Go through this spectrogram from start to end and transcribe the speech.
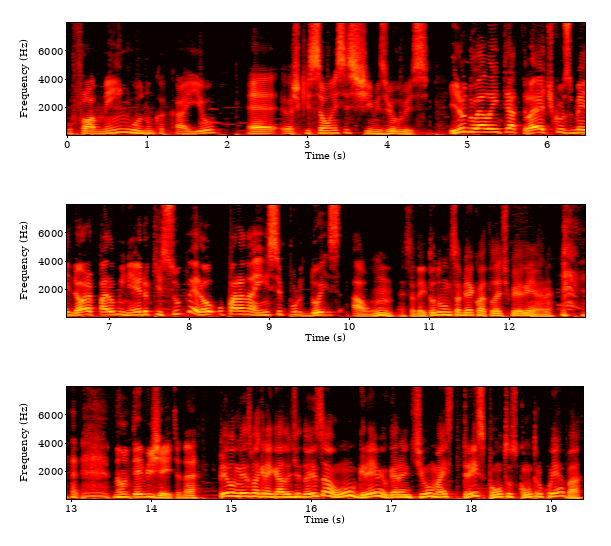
o Flamengo nunca caiu. É, eu acho que são esses times, viu, Luiz? E no duelo entre Atléticos, melhor para o Mineiro, que superou o Paranaense por 2 a 1 Essa daí todo mundo sabia que o Atlético ia ganhar, né? Não teve jeito, né? Pelo mesmo agregado de 2 a 1 o Grêmio garantiu mais 3 pontos contra o Cuiabá.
